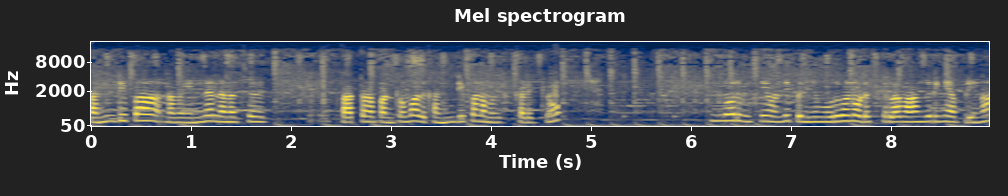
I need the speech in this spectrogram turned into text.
கண்டிப்பாக நம்ம என்ன நினச்சி பிரார்த்தனை பண்ணுறோமோ அது கண்டிப்பாக நம்மளுக்கு கிடைக்கும். இன்னொரு விஷயம் வந்து இப்போ நீங்கள் முருகனோட சிலை வாங்குறீங்க அப்படின்னா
